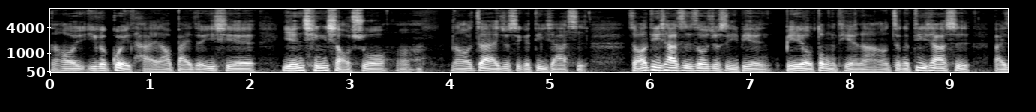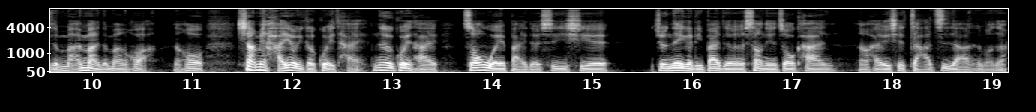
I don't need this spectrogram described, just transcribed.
然后一个柜台，然后摆着一些言情小说啊，然后再来就是一个地下室。走到地下室之后，就是一片别有洞天啊，然后整个地下室摆着满满的漫画，然后下面还有一个柜台，那个柜台周围摆的是一些。就那个礼拜的《少年周刊》，然后还有一些杂志啊什么的。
